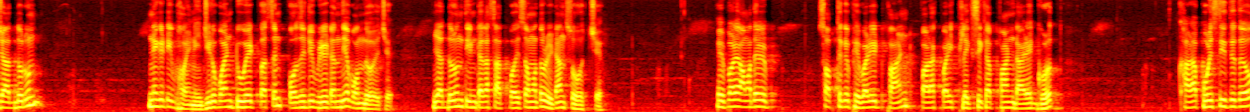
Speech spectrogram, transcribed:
যার দরুন নেগেটিভ হয়নি, zero point two eight percent positive return দিয়ে বন্ধ হয়েছে, যার দরুন তিন টাকা সাত পয়সা মতো রিটার্ন শো হচ্ছে। এরপরে আমাদের সব থেকে favourite fund Parag Parikh flexi fund direct growth খারাপ পরিস্থিতিতেও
